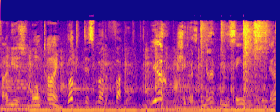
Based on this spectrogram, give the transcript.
Five years is a long time. Look at this motherfucker. Yeah. Shit has not been the same since you've been gone.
